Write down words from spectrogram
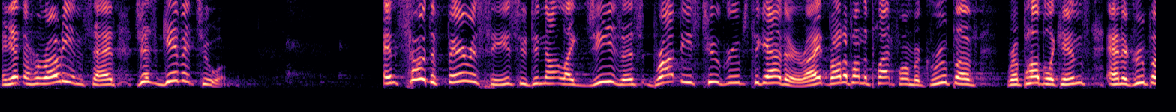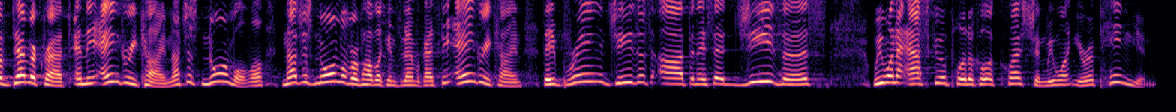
and yet the Herodians said, just give it to them. And so the Pharisees, who did not like Jesus, brought these two groups together, right? Brought up on the platform a group of Republicans and a group of Democrats, and the angry kind, not just normal, well, not just normal Republicans and Democrats, the angry kind. They bring Jesus up and they said, Jesus, we want to ask you a political question. We want your opinion.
